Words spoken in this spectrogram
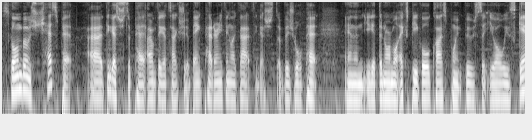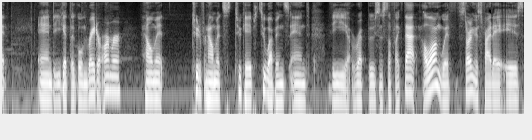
Skull and Bones chest pet. I think that's just a pet. I don't think that's actually a bank pet or anything like that. I think that's just a visual pet and then you get the normal XP gold class point boost that you always get, and you get the Golden Raider armor, helmet, two different helmets, two capes, two weapons, and the rep boost and stuff like that. Along with starting this Friday is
